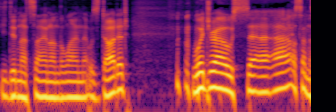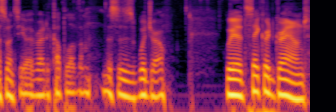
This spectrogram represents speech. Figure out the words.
you did not sign on the line that was dotted. Woodrow, uh, I'll send this one to you. I've read a couple of them. This is Woodrow with Sacred Ground.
